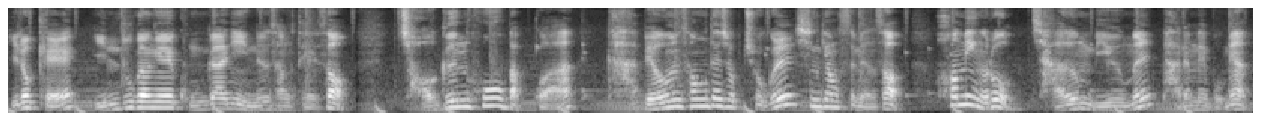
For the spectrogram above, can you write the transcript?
이렇게 인두강에 공간이 있는 상태에서 적은 호흡압과 가벼운 성대 접촉을 신경 쓰면서 허밍으로 자음 미음을 발음해 보면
